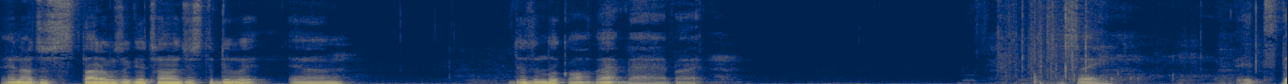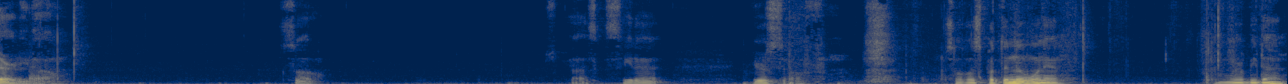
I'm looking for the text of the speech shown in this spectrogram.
And I just thought it was a good time just to do it. And it doesn't look all that bad, but I say it's dirty though. So you guys can see that yourself. So let's put the new one in. And we'll be done.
